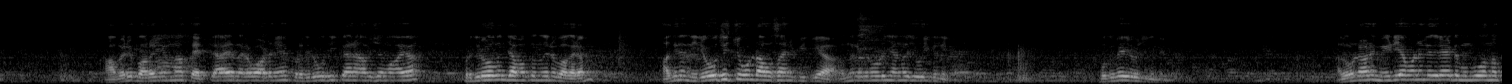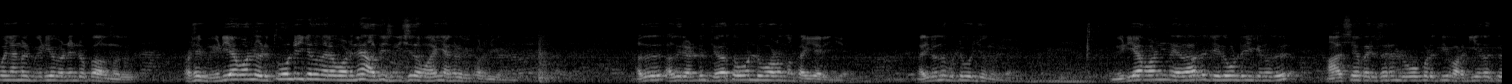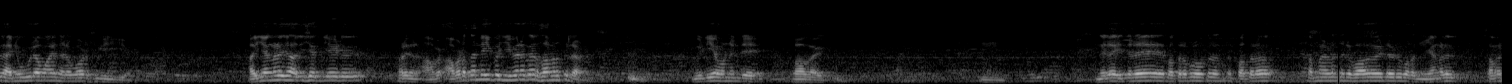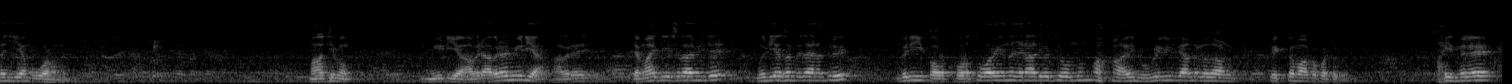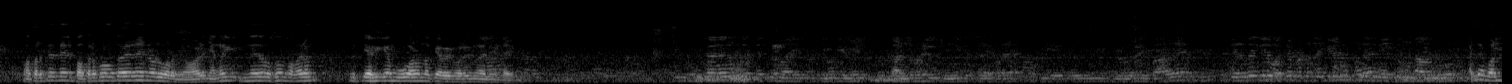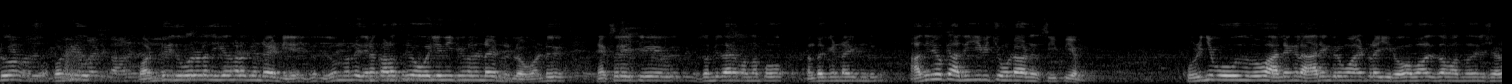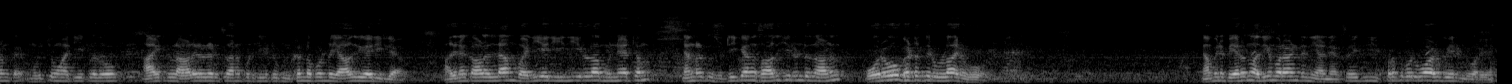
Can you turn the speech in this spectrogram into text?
അവർ പറയുന്ന തെറ്റായ നിലപാടിനെ പ്രതിരോധിക്കാൻ ആവശ്യമായ പ്രതിരോധം ചമക്കുന്നതിന് പകരം അതിനെ നിരോധിച്ചുകൊണ്ട് അവസാനിപ്പിക്കുക എന്നുള്ളതിനോട് ഞങ്ങൾ യോജിക്കുന്നില്ല. പൊതുവേ യോജിക്കുന്നില്ല. അതുകൊണ്ടാണ് മീഡിയ വണ്ണിനെതിരായിട്ട് മുമ്പ് വന്നപ്പോൾ ഞങ്ങൾ മീഡിയ വണ്ണിന്റെ ഒപ്പം ആകുന്നത് പക്ഷേ മീഡിയ വണ്ണിൽ എടുത്തുകൊണ്ടിരിക്കുന്ന നിലപാടിനെ അതിനിശ്ചിതമായി ഞങ്ങൾ വിമർശിക്കുന്നുണ്ട്. അത് അത് രണ്ടും ചേർത്തുകൊണ്ട് പോകണം കൈകാര്യം ചെയ്യാൻ അതിലൊന്നും വിട്ടുവീഴ്ചയൊന്നുമില്ല. മീഡിയ വൺ യഥാർത്ഥം ചെയ്തുകൊണ്ടിരിക്കുന്നത് ആശയ പരിസരം രൂപപ്പെടുത്തി വർഗീയതയ്ക്ക് അനുകൂലമായ നിലപാട് സ്വീകരിക്കുക അത് ഞങ്ങൾ അതിശക്തിയായിട്ട് പറയുന്നത് അവ- അവിടെ തന്നെ ഇപ്പോൾ ജീവനക്കാർ സമരത്തിലാണ്. മീഡിയ വണ്ണിന്റെ ഭാഗമായിട്ട്. ഇന്നലെ ഇന്നലെ പത്രപ്രവർത്തന പത്ര സമ്മേളനത്തിന്റെ ഭാഗമായിട്ട് അവർ പറഞ്ഞു ഞങ്ങൾ സമരം ചെയ്യാൻ പോവുകയാണെന്ന് മാധ്യമം മീഡിയ അവർ അവരുടെ മീഡിയ അവരെ ജമാഅത്ത് ഇസ്ലാമിന്റെ മീഡിയ സംവിധാനത്തിൽ ഇവർ ഈ പുറ- പുറത്തു പറയുന്ന ജനാധിപത്യമൊന്നും അതിനുള്ളിലില്ല എന്നുള്ളതാണ് വ്യക്തമാക്കപ്പെട്ടത്. ഇന്നലെ പത്രത്തിൽ തന്നെ പത്രപ്രവർത്തകർ എന്നോട് പറഞ്ഞു ആൾ ഞങ്ങൾ ഇന്ന ദിവസം സമരം പ്രഖ്യാപിക്കാൻ പോവുകയാണെന്നൊക്കെ അവർ പറയുന്ന നിലയുണ്ടായിരുന്നു പണ്ട് പണ്ട് ഇത് പണ്ട് ഇതുപോലുള്ള നീക്കങ്ങളൊക്കെ ഉണ്ടായിട്ടുണ്ട്. ഇത് ഇതൊന്നുമല്ല ഇതിനേക്കാൾ എത്രയോ വലിയ നീക്കങ്ങൾ ഉണ്ടായിട്ടുണ്ടല്ലോ. പണ്ട് നക്സലൈറ്റ് സംവിധാനം വന്നപ്പോൾ എന്തൊക്കെ ഉണ്ടായിട്ടുണ്ട്? അതിനെയൊക്കെ അതിജീവിച്ചുകൊണ്ടാണ് സി പി എം കൊഴിഞ്ഞു പോകുന്നതോ അല്ലെങ്കിൽ ആരെങ്കിലുമായിട്ടുള്ള ഈ രോഗബാധിത വന്നതിന് ശേഷം മുറിച്ചു മാറ്റിയിട്ടുള്ളതോ ആയിട്ടുള്ള ആളുകളെ അടിസ്ഥാനപ്പെടുത്തിയിട്ട് ഉത്കണ്ഠപ്പെടേണ്ട യാതൊരു കാര്യമില്ല. അതിനേക്കാളെല്ലാം വലിയ രീതിയിലുള്ള മുന്നേറ്റം ഞങ്ങൾക്ക് സൃഷ്ടിക്കാൻ സാധിച്ചിട്ടുണ്ടെന്നാണ് ഓരോ ഘട്ടത്തിലുള്ള അനുഭവം. ഞാൻ പിന്നെ പേരൊന്നും അധികം പറയാണ്ടിരുന്ന ഞാൻ. നക്സലൈറ്റിൽ ഇപ്പുറത്ത് ഒരുപാട് പേരുണ്ട് പറയാൻ.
